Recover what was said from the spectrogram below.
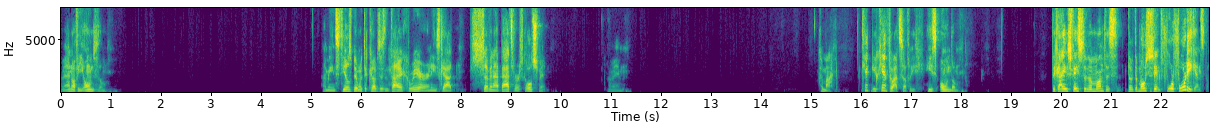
I mean, I don't know if he owns them. I mean, Steele's been with the Cubs his entire career, and he's got seven at bats versus Goldschmidt. I mean, come on, can't, you can't throw out stuff. He, he's owned them. The guy who's faced him a month is the, the most is hitting 440 against him.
